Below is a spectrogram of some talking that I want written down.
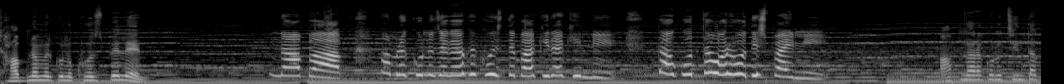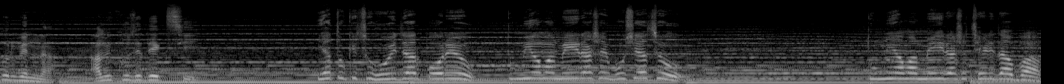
শাবনামের কোনো খোঁজ পেলেন? না বাপ আমরা কোনো জায়গায় ওকে খুঁজতে বাকি রাখিনি। তাও কোথাও আর হদিশ পাইনি। আপনারা কোনো চিন্তা করবেন না। আমি খুঁজে দেখছি। এত কিছু হয়ে যাওয়ার পরেও তুমি আমার মেয়ের আশায় বসে আছো? তুমি আমার মেয়ের আশা ছেড়ে দাও বাপ।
